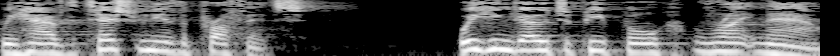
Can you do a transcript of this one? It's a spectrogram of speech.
we have the testimony of the prophets. We can go to people right now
